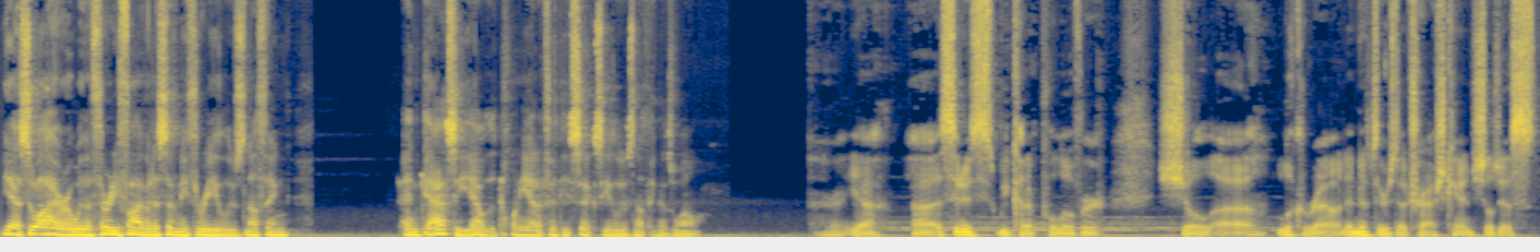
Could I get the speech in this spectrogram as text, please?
Yeah, so Ira with a 35 out of 73, you lose nothing. And Cassie, yeah, with a 20 out of 56, you lose nothing as well. All right, yeah. Uh, as soon as we kind of pull over, she'll uh, look around, and if there's no trash can, she'll just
